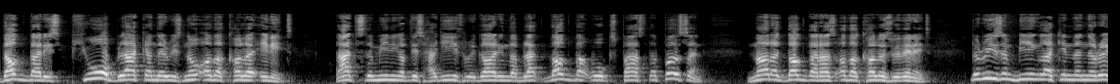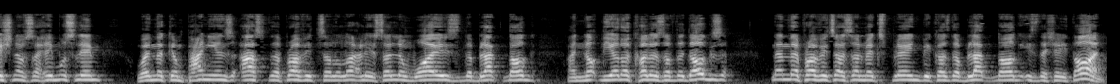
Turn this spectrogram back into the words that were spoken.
Dog that is pure black and there is no other color in it. That's the meaning of this hadith regarding the black dog that walks past a person. Not a dog that has other colors within it. The reason being like in the narration of Sahih Muslim, when the companions asked the Prophet ﷺ, why is the black dog and not the other colors of the dogs? Then the Prophet explained because the black dog is the shaitan.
